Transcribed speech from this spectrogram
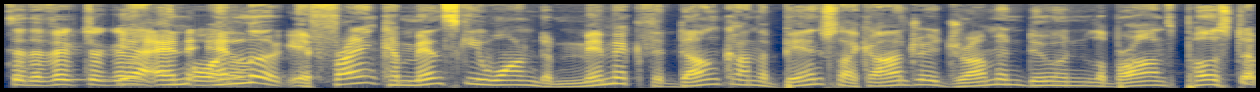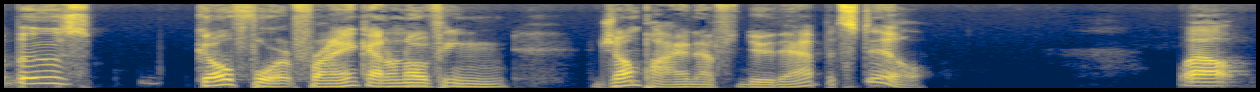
to the victor goes. Yeah, and, and look, if Frank Kaminsky wanted to mimic the dunk on the bench like Andre Drummond doing LeBron's post up moves, go for it, Frank. I don't know if he can jump high enough to do that, but still. Well,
